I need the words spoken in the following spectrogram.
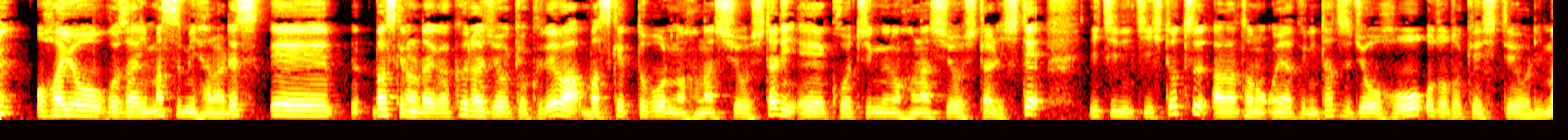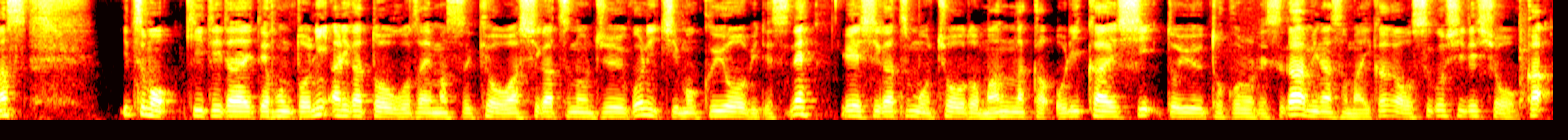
い、おはようございます。三原です、えーバスケの大学ラジオ局ではバスケットボールの話をしたり、えーコーチングの話をしたりして、一日一つあなたのお役に立つ情報をお届けしております。いつも聞いていただいて本当にありがとうございます。今日は4月の15日木曜日ですね。4月もちょうど真ん中折り返しというところですが、皆様いかがお過ごしでしょうか。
